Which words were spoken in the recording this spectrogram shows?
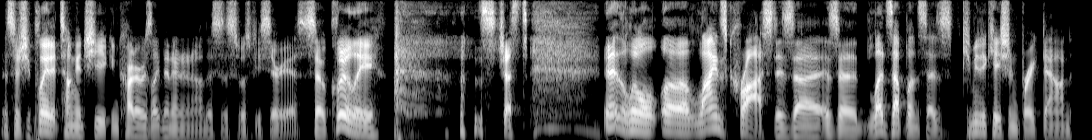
And so she played it tongue in cheek, and Carter was like, no, no, no, no, this is supposed to be serious. So clearly, it's just a little uh, lines crossed, as, uh, as uh, Led Zeppelin says, communication breakdown.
